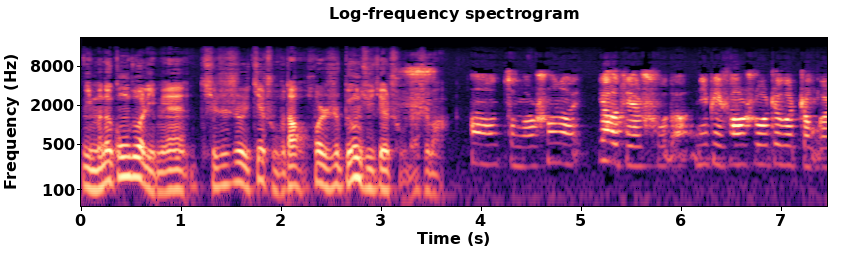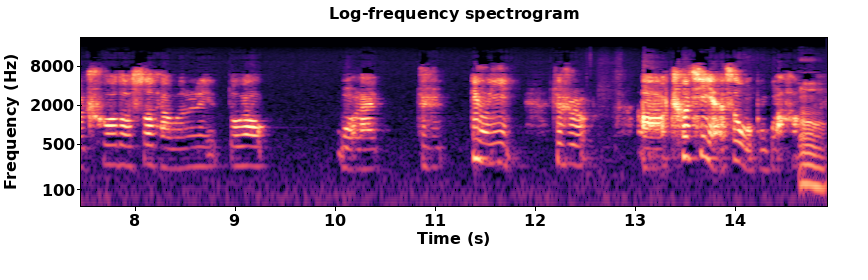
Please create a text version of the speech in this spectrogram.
你们的工作里面其实是接触不到，或者是不用去接触的，是吧？嗯，怎么说呢？要接触的，你比方说这个整个车的色彩纹理都要我来就是定义，就是啊、车漆颜色我不管哈，啊，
